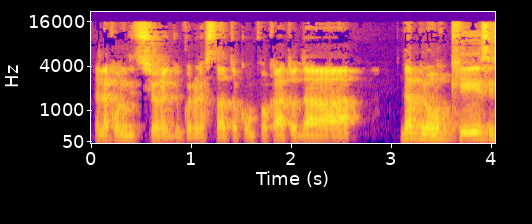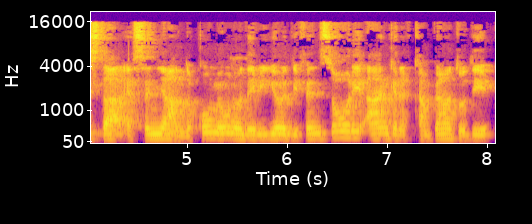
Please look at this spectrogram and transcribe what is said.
della condizione, dunque non è stato convocato da, da Brocchi si sta segnalando come uno dei migliori difensori anche nel campionato di,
